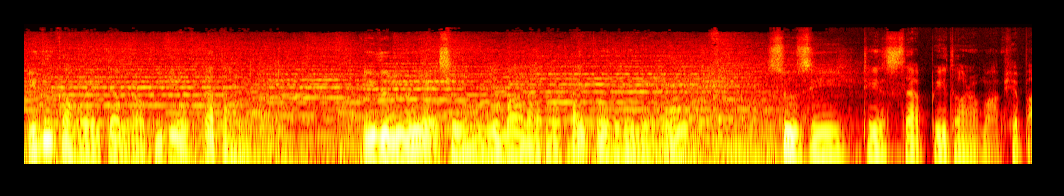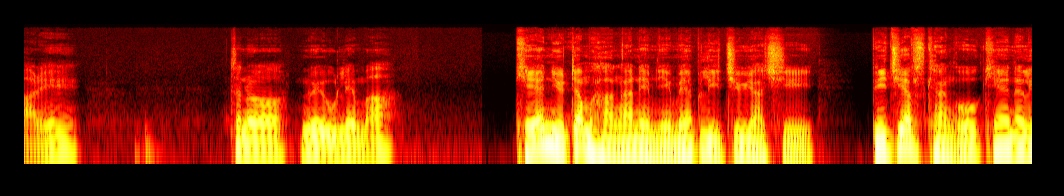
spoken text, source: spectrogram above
ပြည်သူ့ကာကွယ်ရေးတပ်မတော် PDF တပ်သားတွေနဲ့ပြည်သူလူထုရဲ့အချိန်ဟုန်မြင့်မားလာသောတိုက်ပွဲသတင်းတွေကိုစူးစီးတင်ဆက်ပေးသွားတော့မှာဖြစ်ပါတယ်။ကျွန်တော်ຫນွေဦးလင်းပါ KNU တပ်မဟာ9နယ်မြေမဲပလီကျူရရှိ BGF စခန်းကို KNL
